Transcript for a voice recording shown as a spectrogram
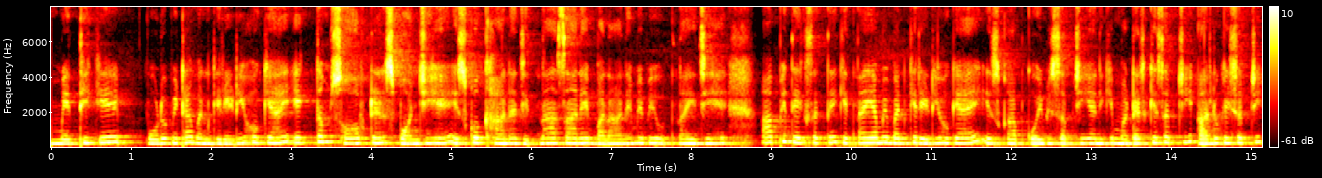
मेथी के पोड़ो पिठा बन के रेडी हो गया है। एकदम सॉफ्ट एंड स्पॉन्जी है। इसको खाना जितना आसान है, बनाने में भी उतना ईजी है। आप भी देख सकते हैं कितना ही हमें बन के रेडी हो गया है। इसको आप कोई भी सब्ज़ी, यानी कि मटर की सब्ज़ी, आलू की सब्ज़ी,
